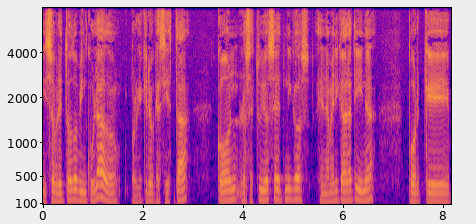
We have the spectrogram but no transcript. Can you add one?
y sobre todo vinculado porque creo que así está, con los estudios étnicos en América Latina, porque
